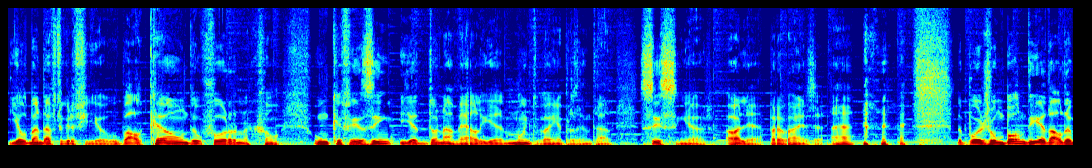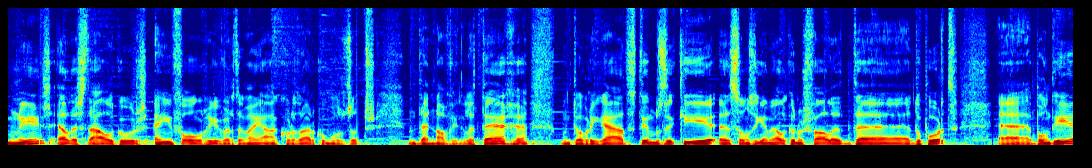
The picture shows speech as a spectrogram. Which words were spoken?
E ele manda a fotografia, o balcão do forno com um cafezinho e a Dona Amélia muito bem apresentado. Sim, senhor. Olha, parabéns. Hein? depois, um bom dia da Alda Muniz. Ela está a algures em Fall River também, a acordar como os outros da Nova Inglaterra. Muito obrigado obrigado. Temos aqui a Sãozinha Mel que nos fala da, do Porto. Uh, bom dia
